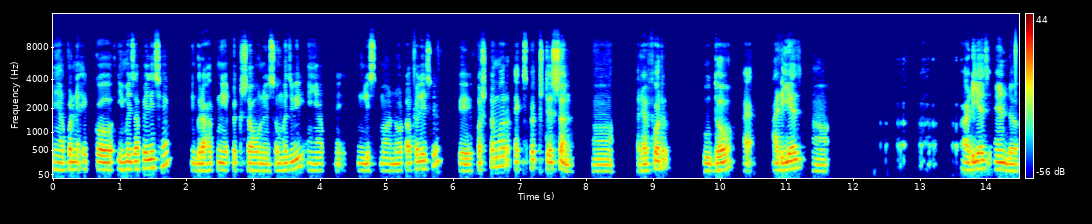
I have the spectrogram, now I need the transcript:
અહીંયા આપણને એક ઇમેજ આપેલી છે ગ્રાહકની અપેક્ષાઓને સમજવી અહીંયા આપણને ઇંગ્લિશમાં નોટ આપેલી છે કે customer expectation refer to the uh,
